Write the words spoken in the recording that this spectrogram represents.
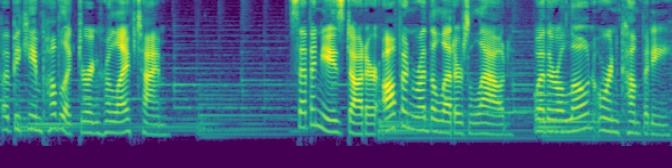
but became public during her lifetime. Sévigné's daughter often read the letters aloud, whether alone or in company.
